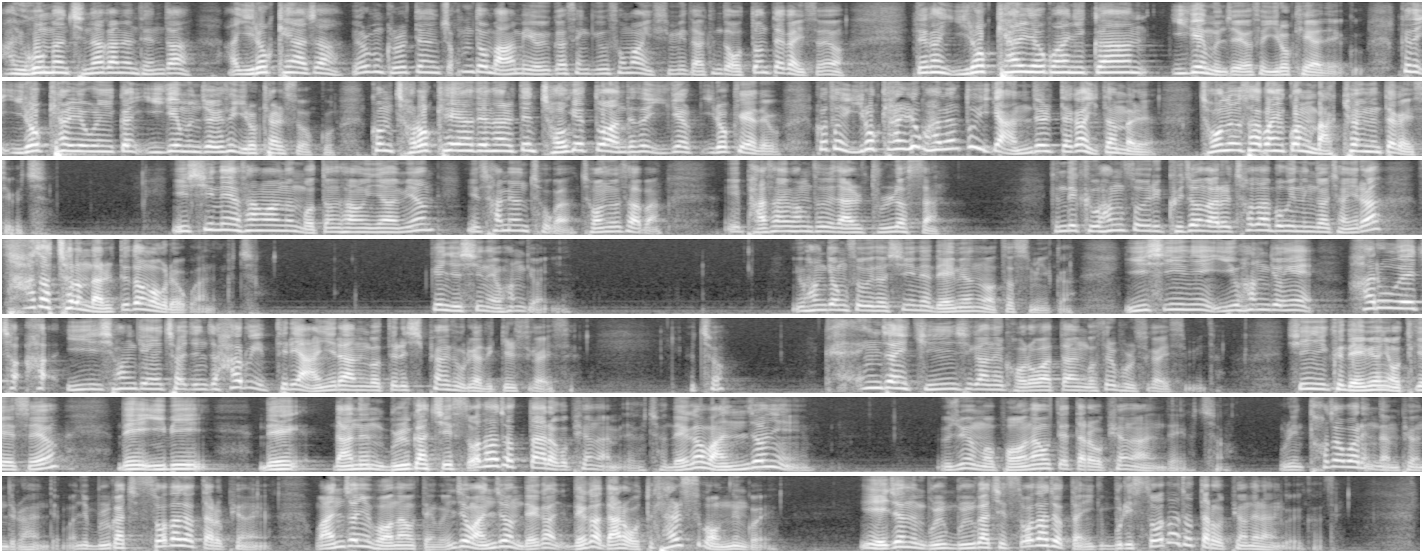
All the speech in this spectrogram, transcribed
아, 이것만 지나가면 된다. 아, 이렇게 하자. 여러분, 그럴 때는 조금 더 마음의 여유가 생기고 소망이 있습니다. 근데 어떤 때가 있어요. 내가 이렇게 하려고 하니까 이게 문제여서 이렇게 해야 되고. 근데 이렇게 하려고 하니까 이게 문제여서 이렇게 할 수 없고. 그럼 저렇게 해야 되나 할 땐 저게 또 안 돼서 이게 이렇게 해야 되고. 그래서 이렇게 하려고 하면 또 이게 안 될 때가 있단 말이에요. 전후 사방이 꽉 막혀 있는 때가 있어요. 그렇죠? 이 신의 상황은 어떤 상황이냐면 이 사면초가 전후 사방 이 바산의 황소에 나를 둘러싼 근데 그 황소들이 그저 나를 쳐다보고 있는 것이 아니라 사자처럼 나를 뜯어먹으려고 하는 거죠. 그게 이제 시인의 환경이에요. 이 환경 속에서 시인의 내면은 어떻습니까? 이 시인이 이 환경에 하루에 처, 하, 이 환경에 처해진 지 하루 이틀이 아니라는 것들을 시편에서 우리가 느낄 수가 있어요. 그렇죠? 굉장히 긴 시간을 걸어왔다는 것을 볼 수가 있습니다. 시인이 그 내면이 어떻게 했어요? 내 입이 내 나는 물같이 쏟아졌다라고 표현합니다. 그렇죠? 내가 완전히 요즘에 뭐 번아웃 됐다라고 표현하는데 그렇죠? 우린 터져버린다는 표현들을 하는데 완전 물같이 쏟아졌다고 표현해요. 완전히 번아웃 된 거예요. 이제 완전 내가 내가 나를 어떻게 할 수가 없는 거예요. 예전은 물 물같이 쏟아졌다. 이게 물이 쏟아졌다고 표현을 하는 거예요. 그것을.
